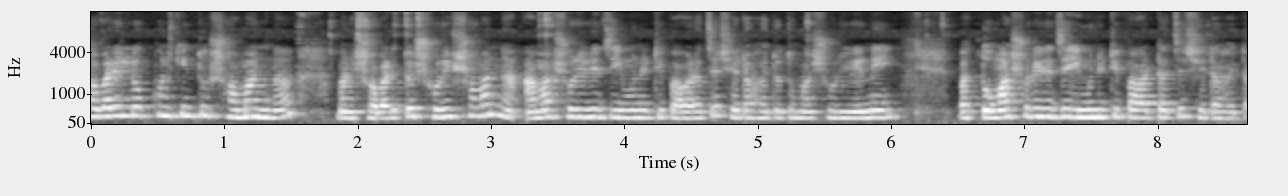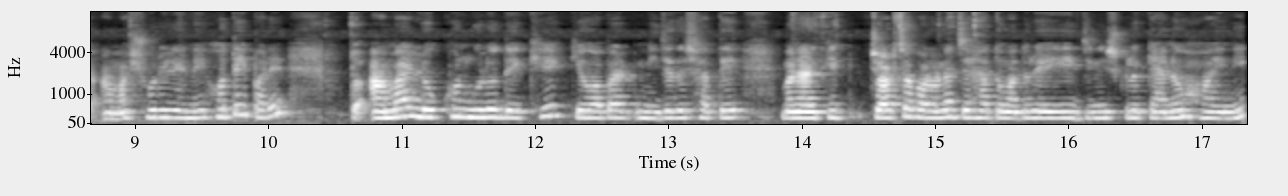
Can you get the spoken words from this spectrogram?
সবারই লক্ষণ কিন্তু সমান না মানে সবারই তো শরীর সমান না, আমার শরীরে যে ইমিউনিটি পাওয়ার আছে সেটা হয়তো তোমার শরীরে নেই, বা তোমার শরীরে যে ইমিউনিটি পাওয়ারটা আছে সেটা হয়তো আমার শরীরে নেই, হতেই পারে। তো আমার লক্ষণগুলো দেখে কেউ আবার নিজেদের সাথে মানে আর কি চর্চা করো না যে হ্যাঁ তোমাদের এই জিনিসগুলো কেন হয়নি?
